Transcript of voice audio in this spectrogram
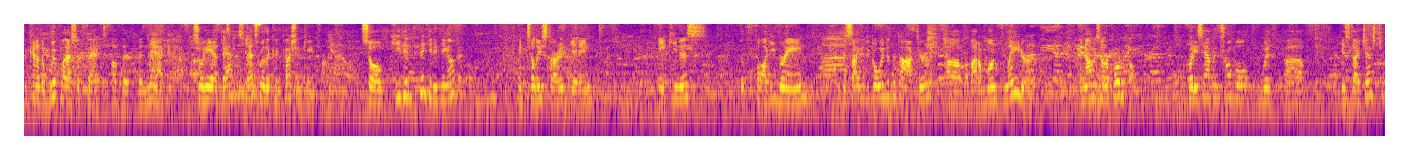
the kind of the whiplash effect of the, the neck, so he had that. That's where the concussion came from. Yeah. So he didn't think anything of it until he started getting achiness, the foggy brain. Decided to go into the doctor uh, about a month later, and now he's on a protocol. But he's having trouble with uh, his digestion.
